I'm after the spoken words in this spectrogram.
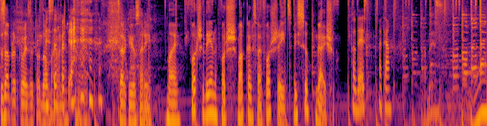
tu saprati, ko es ar to domāju? Es sapratu, jā. Ceru, ka jūs arī. Lai forša diena, foršs vakars vai foršs rīts, visu gaišu. Paldies! Atā. ったです。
